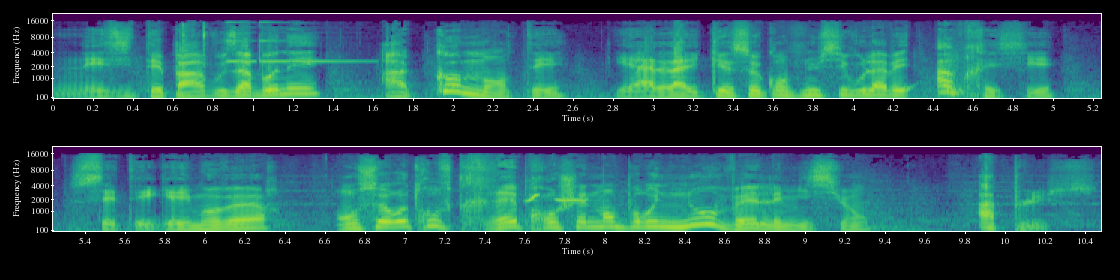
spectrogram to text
N'hésitez pas à vous abonner, à commenter et à liker ce contenu si vous l'avez apprécié. C'était Game Over. On se retrouve très prochainement pour une nouvelle émission. A plus.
